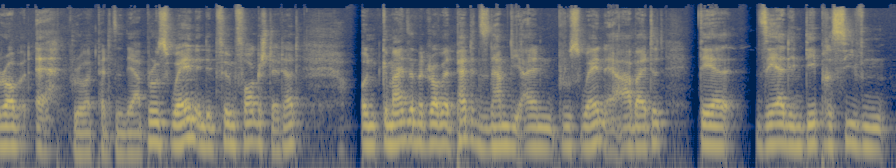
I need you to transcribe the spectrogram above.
Robert, äh, Robert Pattinson, ja, Bruce Wayne in dem Film vorgestellt hat. Und gemeinsam mit Robert Pattinson haben die einen Bruce Wayne erarbeitet, der sehr den depressiven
